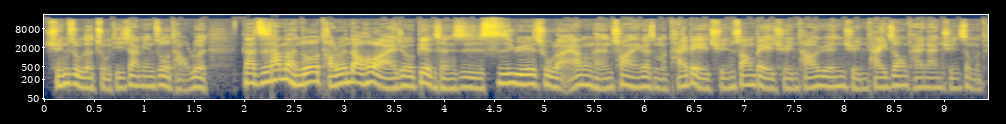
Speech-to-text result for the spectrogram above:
群组的主题下面做讨论。那只是他们很多讨论到后来就变成是私约出来，他们可能创一个什么台北群、双北群、桃园群、台中、台南群什么的，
